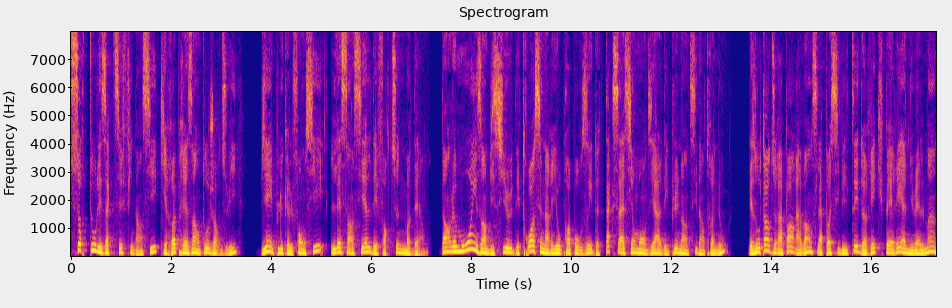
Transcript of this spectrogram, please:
surtout les actifs financiers qui représentent aujourd'hui, bien plus que le foncier, l'essentiel des fortunes modernes. Dans le moins ambitieux des trois scénarios proposés de taxation mondiale des plus nantis d'entre nous, les auteurs du rapport avancent la possibilité de récupérer annuellement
